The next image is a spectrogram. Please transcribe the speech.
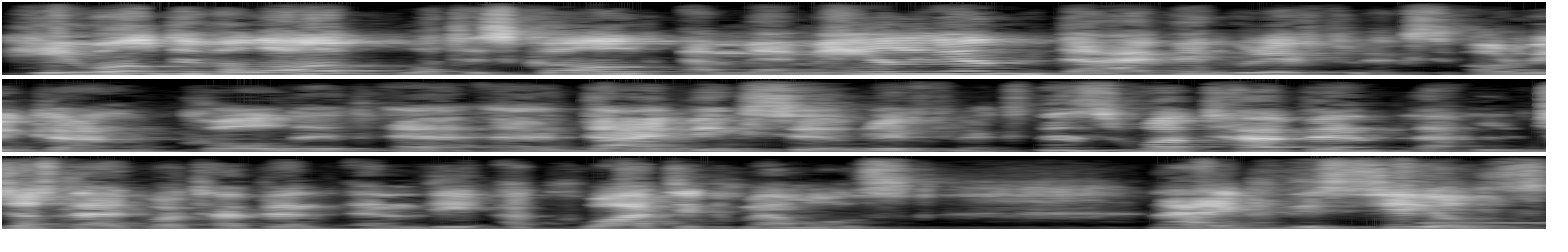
he will develop what is called a mammalian diving reflex, or we can call it a, a diving seal reflex. This is what happened, just like what happened in the aquatic mammals, like the seals.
